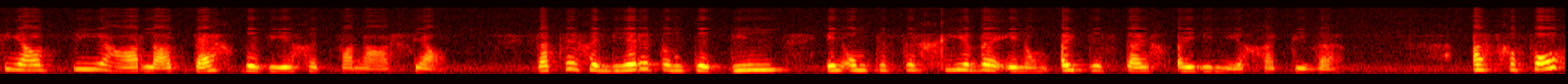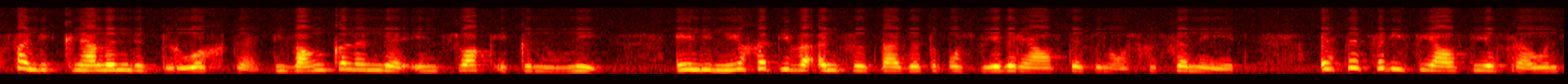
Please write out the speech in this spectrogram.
VLC haar laat wegbeweeg het van haarself. Dat sy geleer het om te dien en om te vergewe en om uit te styg uit die negatiewe. As gevolg van die knellende droogte, die wankelende en swak ekonomie en die negatiewe invloed wat dit op ons wederhelfte in ons gesinne het, is dit vir die VLC vrouens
